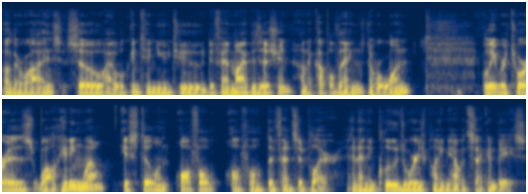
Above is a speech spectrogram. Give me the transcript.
otherwise. So I will continue to defend my position on a couple things. Number one, Gleyber Torres, while hitting well, is still an awful, awful defensive player. And that includes where he's playing now at second base.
